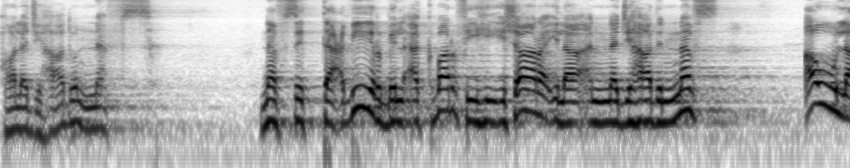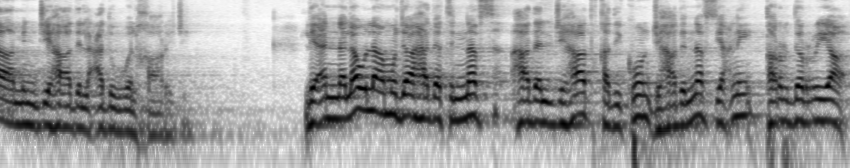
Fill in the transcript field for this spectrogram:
قال جهاد النفس. نفس التعبير بالأكبر فيه إشارة إلى أن جهاد النفس أولى من جهاد العدو الخارجي. لأن لولا مجاهدة النفس هذا الجهاد قد يكون جهاد النفس يعني طرد الرياء.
